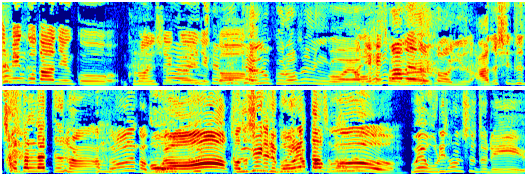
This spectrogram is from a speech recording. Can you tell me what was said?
시민구단이고 그런 시그니까. 계속 그러시는 거예요. 아니 그래서 행간에도 저는 그 유- 아저씨들 쳐달랬잖아. 그러니까 어, 뭐야? 그- 그게 가족들이 기분이 뭘 했다고? 왜 우리 선수들이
